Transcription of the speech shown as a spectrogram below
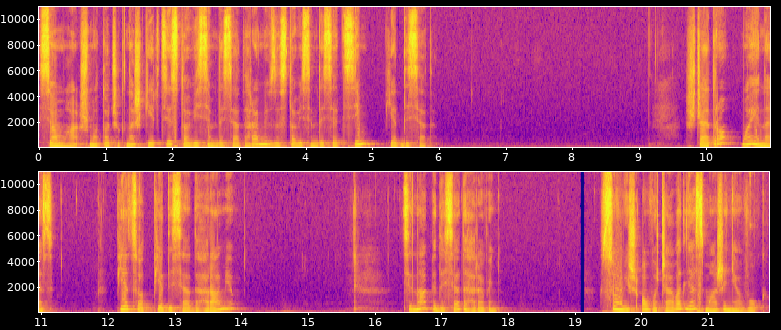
Сьомга шматочок на шкірці 180 грамів за 187,50. Щедро майонез 550 грамів. Ціна 50 гривень. Суміш овочева для смаження вок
